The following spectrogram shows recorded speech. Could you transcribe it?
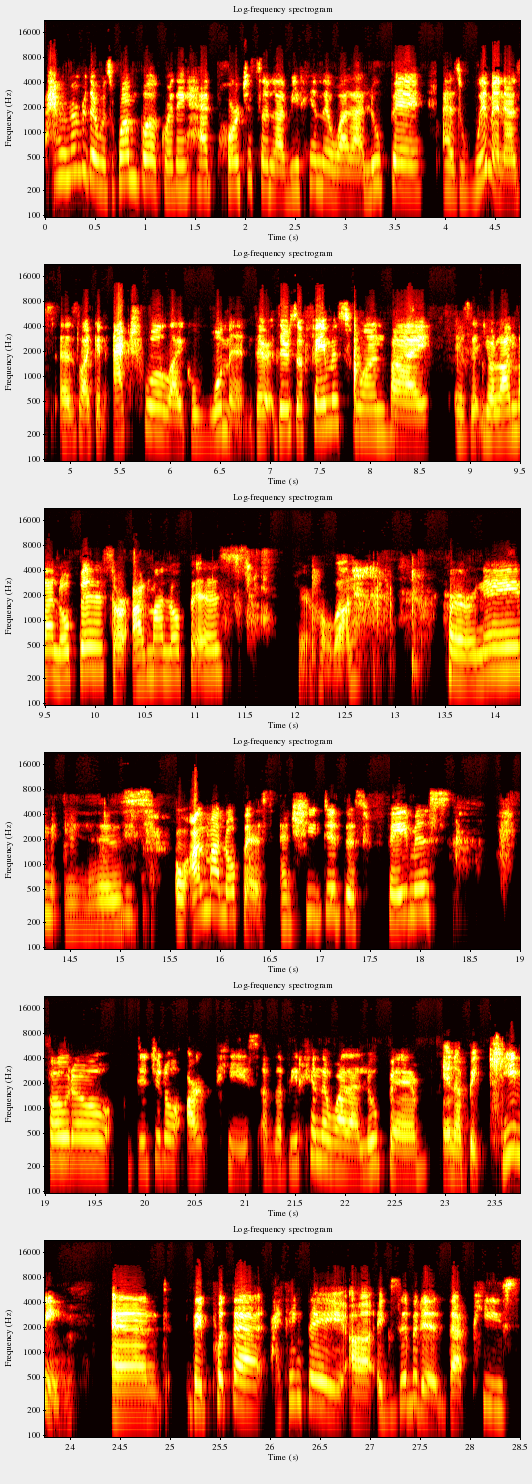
I remember there was one book where they had portraits of La Virgen de Guadalupe as women, as as like an actual like woman. There, there's a famous one by is it Yolanda Lopez or Alma Lopez? Here, hold on. Her name is oh Alma Lopez, and she did this famous photo digital art piece of the Virgen de Guadalupe in a bikini. And they put that, I think they uh, exhibited that piece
